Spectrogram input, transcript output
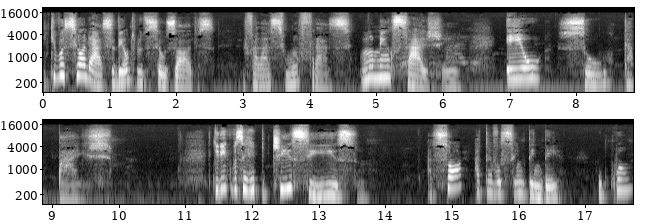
e que você olhasse dentro dos seus olhos e falasse uma frase, uma mensagem. Eu sou capaz. Queria que você repetisse isso só até você entender o quão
